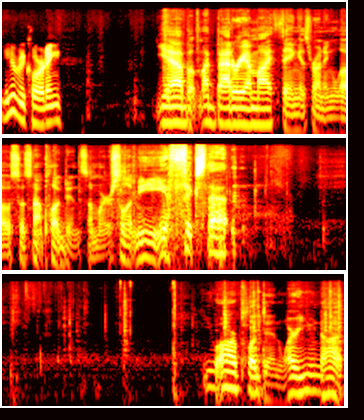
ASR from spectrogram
you're recording. Yeah, but my battery on my thing is running low, so it's not plugged in somewhere. So let me fix that. You are plugged in. Why are you not?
